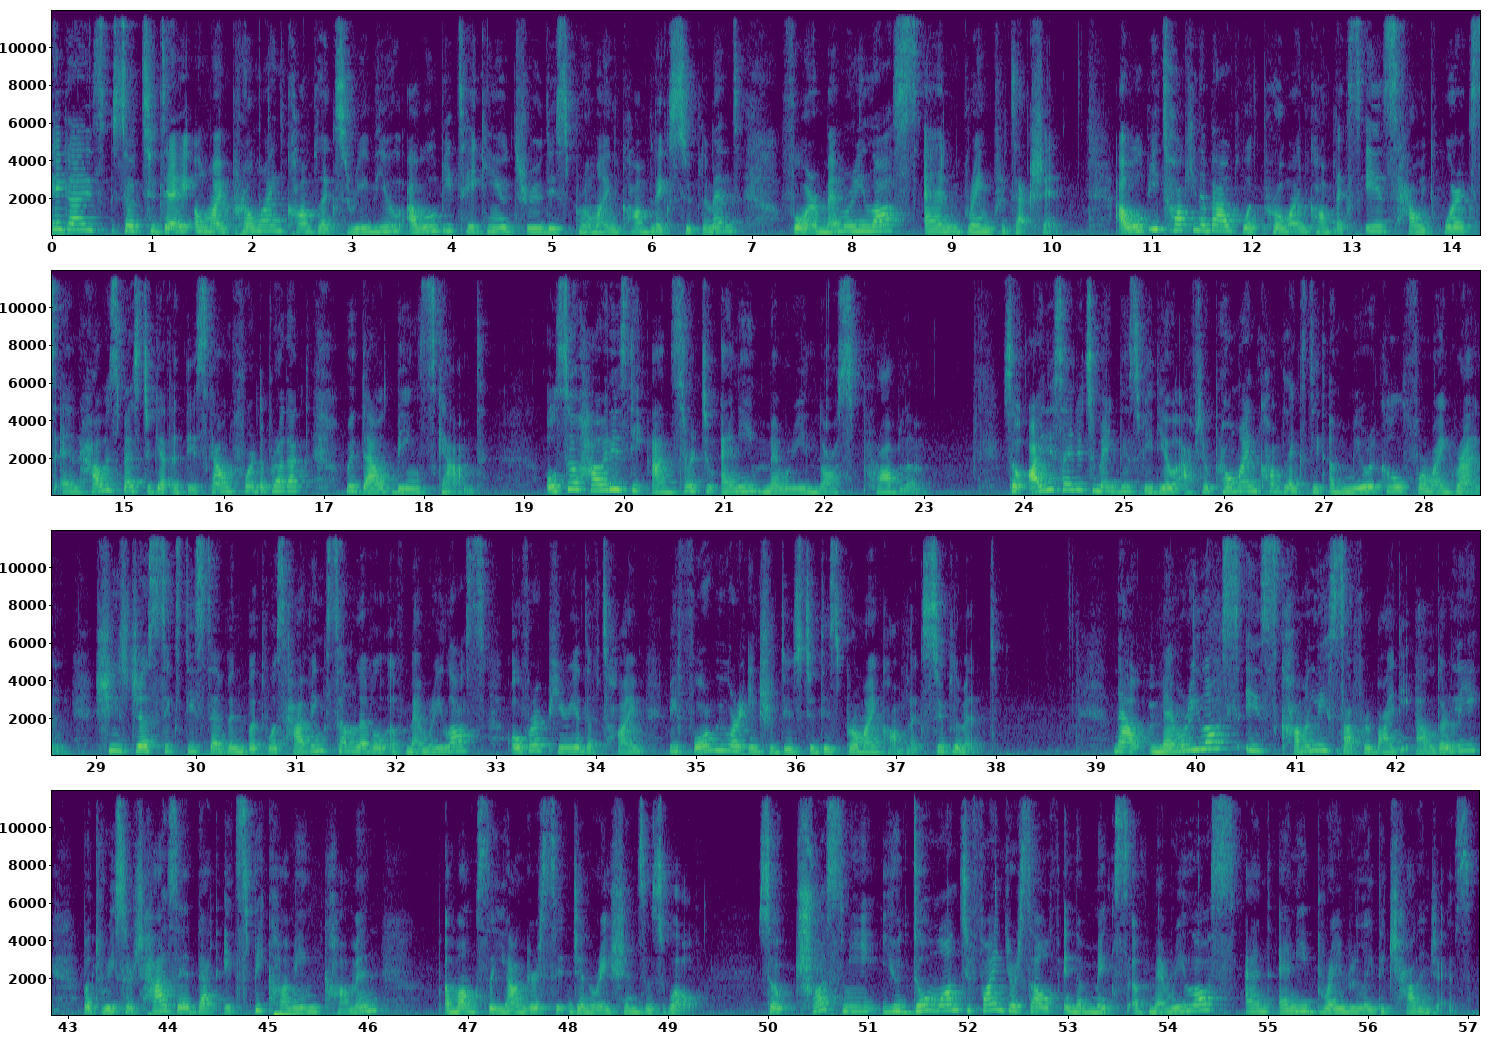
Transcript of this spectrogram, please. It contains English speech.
Hey guys, so today on my ProMind Complex review, I will be taking you through this ProMind Complex supplement for memory loss and brain protection. I will be talking about what ProMind Complex is, how it works, and how it's best to get a discount for the product without being scammed. Also, how it is the answer to any memory loss problem. So I decided to make this video after ProMind Complex did a miracle for my granny. She's just 67 but was having some level of memory loss over a period of time before we were introduced to this ProMind Complex supplement. Now, memory loss is commonly suffered by the elderly, but research has it that it's becoming common amongst the younger generations as well. So trust me, you don't want to find yourself in the mix of memory loss and any brain related challenges.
